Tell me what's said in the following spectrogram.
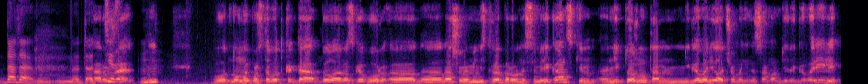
Да, да. Те... Вот, но мы просто вот, когда был разговор э, нашего министра обороны с американским, э, никто ну, там не говорил, о чем они на самом деле говорили,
